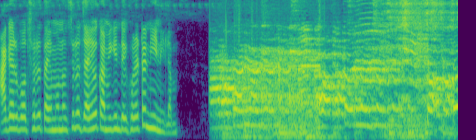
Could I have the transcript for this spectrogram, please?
আগের বছরে তাই মনে হচ্ছিল। যাই হোক আমি কিন্তু এই ঘোড়াটা নিয়ে নিলাম।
